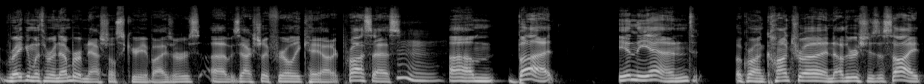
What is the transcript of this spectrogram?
Reagan went through a number of national security advisors. Uh, it was actually a fairly chaotic process. Hmm. Um, but in the end, Iran Contra and other issues aside,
